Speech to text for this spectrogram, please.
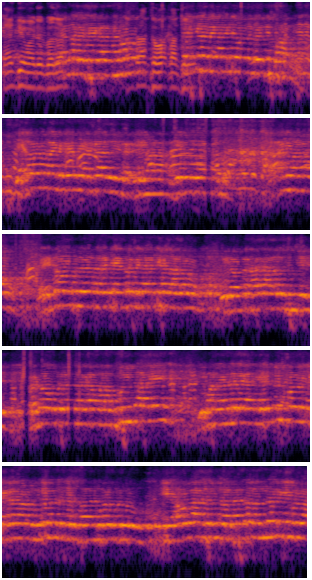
thank you my dear brother Sankranti శుభాకాంక్షలు రెండవ ఎంత వెళ్ళాలో మీరు ఒక్కసారి ఆలోచించి రెండవ పిల్లలుగా మనం ఈ మన ఎమ్మెల్యే గెలిపించుకొని జగన్ ముఖ్యమంత్రి కోరుకుంటూ ఈ అవకాశం పెద్దలందరికీ కూడా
